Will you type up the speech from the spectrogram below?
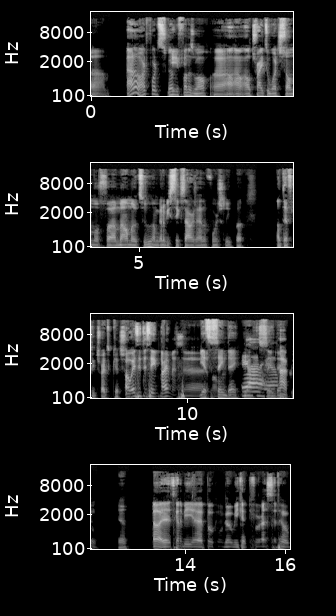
um I don't know. Hartford's going to be fun as well. Uh, I'll, I'll I'll try to watch some of uh, Malmo too. I'm going to be six hours ahead, unfortunately, but I'll definitely try to catch. Oh, is it the same time as? Uh, yeah, it's the Malmo? same day. Yeah, it's the same yeah. day. Ah, cool. Yeah. Oh, it's gonna be a Pokemon Go weekend for us at home,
